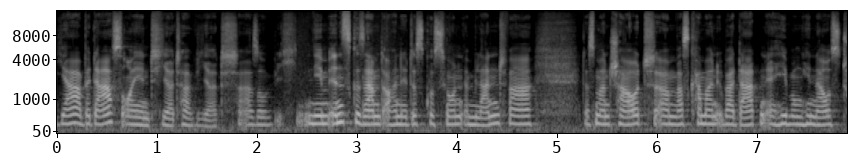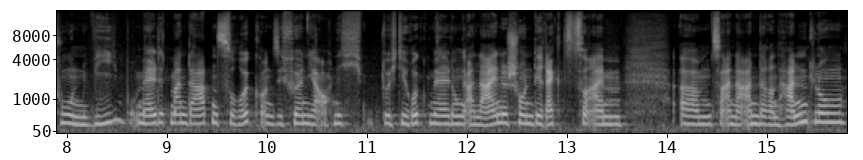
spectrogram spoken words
ja, bedarfsorientierter wird. Also ich nehme insgesamt auch eine Diskussion im Land wahr, dass man schaut, ähm, was kann man über Datenerhebung hinaus tun? Wie meldet man Daten zurück? Und sie führen ja auch nicht durch die Rückmeldung alleine schon direkt zu einem ähm, zu einer anderen Handlung,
